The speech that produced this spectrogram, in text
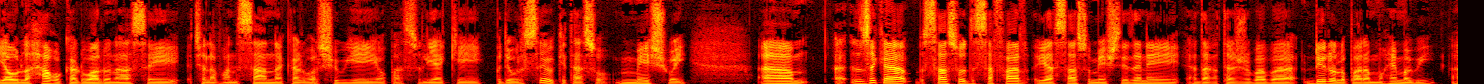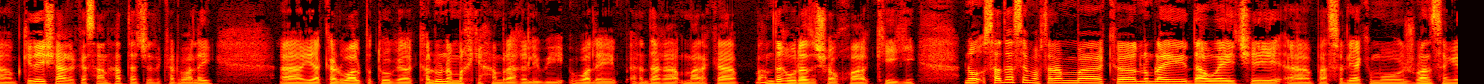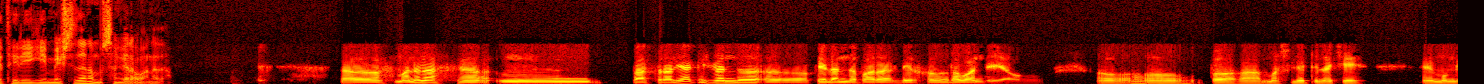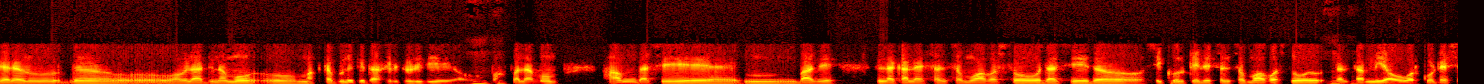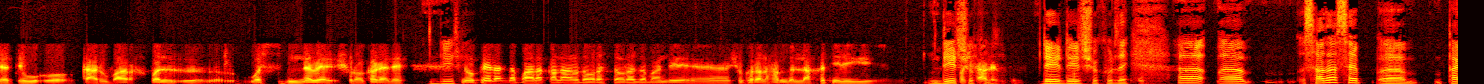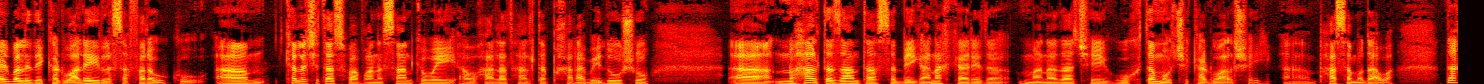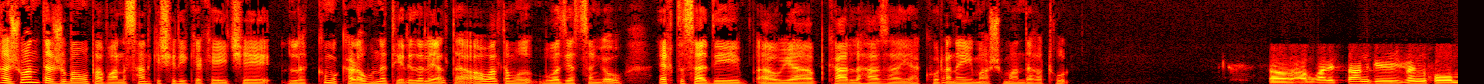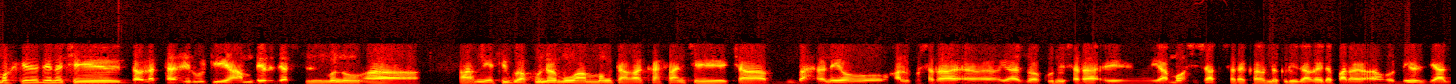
یو له هغو کډوالو نه سي چې له افغانستان نه کډوال شوی او په استرالیا کې په دې ورسېو کې تاسو میشوي ځکه ساسو د سفر یا ساسو میشتیدنې دغه تجربه به ډیرو لپاره مهمه وي کله چې هغه کسان حتی چې د کډوالۍ یا کډوال په توګه کلونه مخکې هم راغلي وي ولې دغه مرکه همدغه ورځ شاوخوا کیږي نو ساده سه محترم ک لمړی دا وایي چې په استرالیا کې مو ژوند څنګه تیریږي مشتزنه مو څنګه روانه ده مننه په استرالیا کې ژوند فعلا د پاره ډیر خو روان دی او په هغه مسولیتونه چې مونږ لرو د اولادونه مو مکتبونو کې داخل کړی دي او په خپل مو هم داسې بعضي لکه لایسنس مو واغستو داسې د سکیورټي لایسنس مو واغستو دلته مې او ورکوټه شته کاروبار خپل وس نوې شروع کړی دی ډیر نو پیلن د پاره قلار د ورسته ورځ باندې شکر الحمدلله ختیریږي ډیر شکر ډیر ډیر شکر دی ساده صاحب پیر بل د کډوالۍ له سفر وکړو کله چې تاسو په افغانستان کې وای او حالت حالت په خرابېدو شو نو حالت ځان تاسو بیگانه ښکارې ده معنا دا چې غوښتمو چې کډوال شي هڅه مو دا و دغه ژوند تجربه مو په افغانستان کې شریکه کړئ چې له کوم کړهونه تیریدلې هلته او هلته مو وضعیت څنګه وو اقتصادي او یا کار لحاظ یا کورنۍ ماشومان دغه ټول افغانستان کې ژوند خو مخکې د دینه چې دولت تغییر وکړي هم ډیر زیات ستونزمنو امنیتي ګواښونه مو هم موږ ته هغه کسان چې چا بهرنیو خلکو سره یا ځواکونو سره یا مؤسسات سره کارونه کړي د هغې لپاره ډېر زیات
